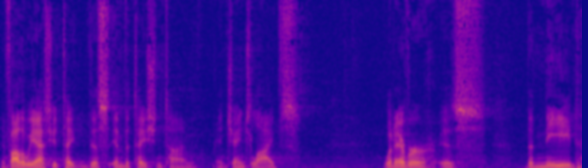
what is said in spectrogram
And Father, we ask you to take this invitation time and change lives. Whatever is the need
